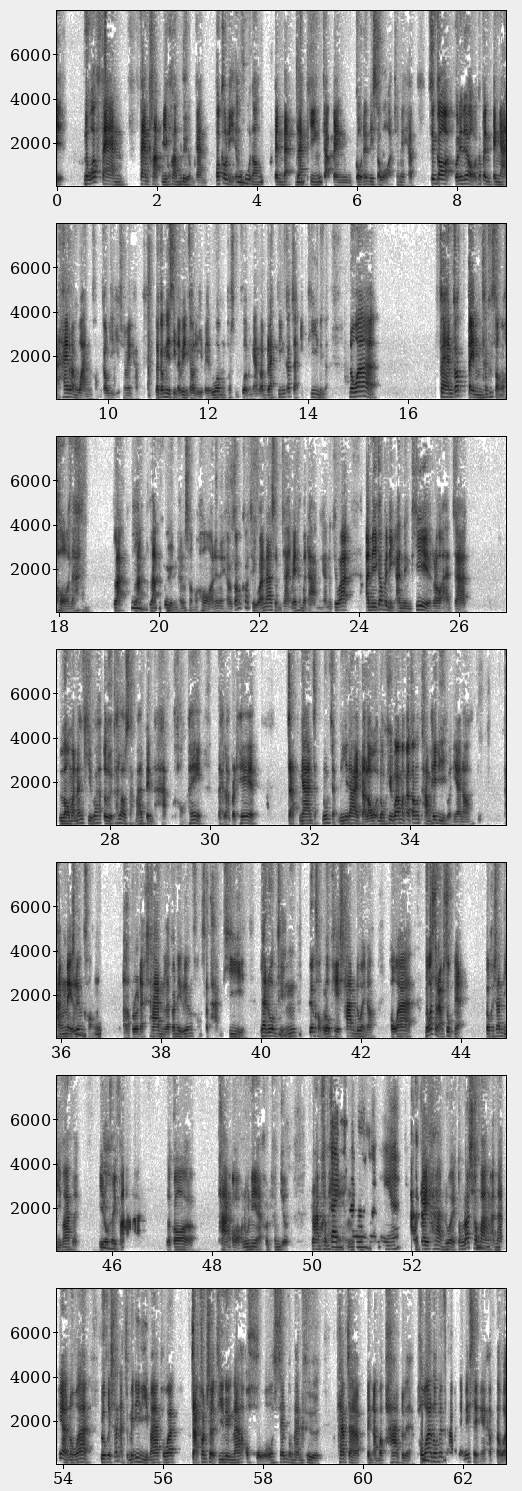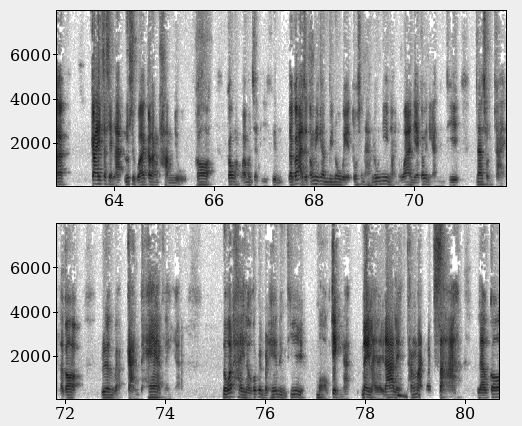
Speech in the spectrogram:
นว่าแฟนแฟนคลับมีความเหลื่อมกัน เพราะเกาหลีทั้งคู่เนาะเป็นแบบ Blackpink กับเป็น Golden Disc Award ใช่ไหมครับ ซึ่งก็ Golden Disc Award ก็เป็นเป็นงานให้รางวัลของเกาหลีใช่ไหมครับ แล้วก็มีศิลปินเกาหลีไปร่วมพอสมควรเหมือนกัน แล้ว Blackpink ก็จัดอีกที่หนึ่ง นว่า แฟนก็เต็มทั้งสองฮอนะหลักหลักหลักหมื่นทั้งสองฮอเนี่ยนะครับ ก็ก็ถือว่าน่าสนใจไม่ธรรมดาเหมือนกันนคิดว่า อันนี้ก็เป็นอีกอันหนึ่งที่เราอาจจะลองมานั่งคิดว่า เออ ถ้าเราสามารถเป็น hub ของให้แต่ละประเทศ จัดงานจัดนู่นจัดนี่ได้ แต่เราเราคิดว่ามันก็ต้องทำให้ดีกว่านี้เนาะทั้งในเรื่องของเอ่อ production แล้วก็ในเรื่องของสถานที่ และรวมถึงเรื่องของ location ด้วยเนาะเพราะว่านนท์ว่าสนามศุภเนี่ย location ดีมากเลย มีรถไฟฟ้า แล้วก็ทางออกนู่นเนี่ยค่อนข้างเยอะ รามคำแหงอะไรเงี้ยใกล้ห้างด้วย ตรงราชมังอันนั้นเนี่ยนนท์ว่า location อาจจะไม่ได้ดีมาก เพราะว่าจัดคอนเสิร์ตทีหนึ่งนะ โอ้โห เส้นตรงนั้นคือ แทบจะเป็นอัมพาตไปเลย เพราะว่ารถไฟฟ้ามันยังไม่เสร็จไงครับ แต่ว่าใกล้จะเสร็จแล้ว รู้สึกว่ากำลังทำอยู่ ก็ก็หวังว่ามันจะดีขึ้น แล้วก็อาจจะต้องมีการ renovate ตัวสนามนู่นนี่หน่อยนนท์ว่าอันนี้ก็เป็นอีกอันหนึ่งที่น่าสนใจ แล้วก็ เรื่องแบบการแพทย์อะไรอย่างเงี้ย นนท์ว่าไทยเราก็เป็นประเทศหนึ่งที่หมอเก่งนะในหลาย ๆ ด้านเลย ทั้งมารักษาแล้วก็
